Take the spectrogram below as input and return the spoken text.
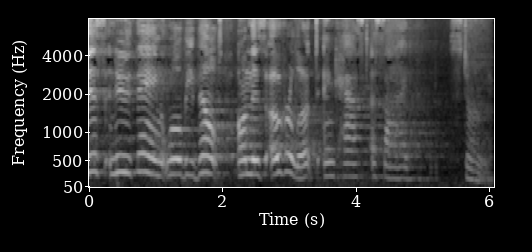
this new thing will be built on this overlooked and cast aside stone.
